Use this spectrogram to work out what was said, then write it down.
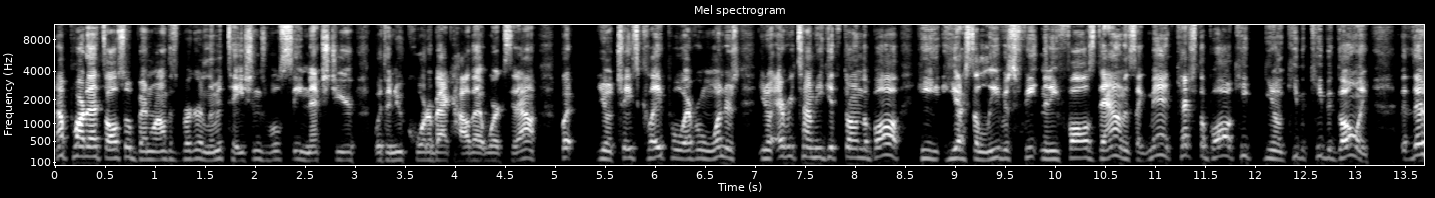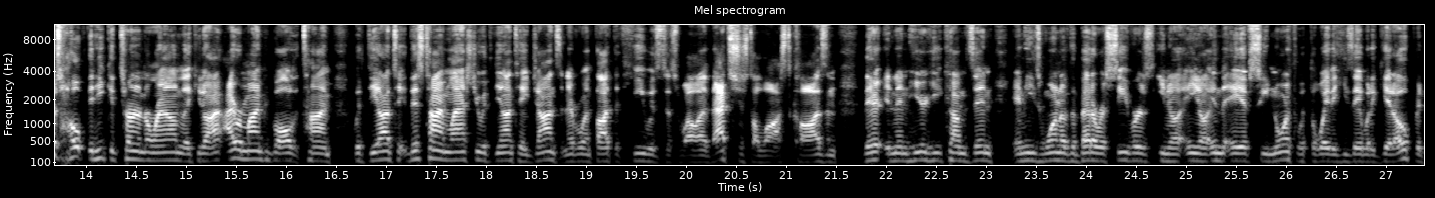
Now, part of that's also Ben Roethlisberger limitations. We'll see next year with a new quarterback how that works it out. But you know, Chase Claypool, everyone wonders, you know, every time he gets thrown the ball, he he has to leave his feet and then he falls down. It's like, man, catch the ball, keep, you know, keep it, keep it going. There's hope that he could turn it around. Like, you know, I, I remind people all the time with Diontae, this time last year with Diontae Johnson, everyone thought that he was just, well, that's just a lost cause. And there, and then here he comes in and he's one of the better receivers, you know, you know, in the AFC North with the way that he's able to get open.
